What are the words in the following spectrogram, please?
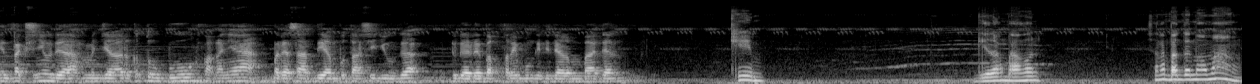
infeksinya udah menjalar ke tubuh makanya pada saat diamputasi juga sudah ada bakteri mungkin di dalam badan Kim. Gilang bangun. Sana bantuin Mamang.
